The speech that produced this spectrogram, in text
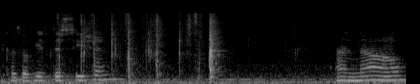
because of his decision. And now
